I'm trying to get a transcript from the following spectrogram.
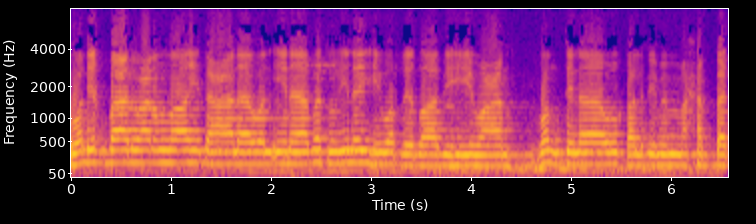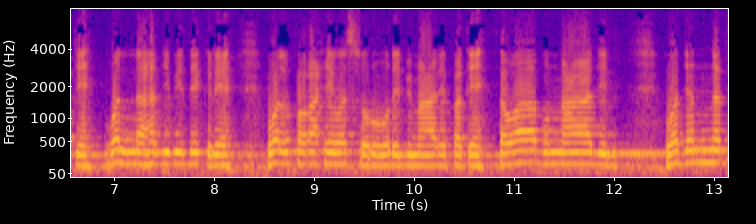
والإقبال على الله تعالى والإنابة إليه والرضا به وعنه وامتلاء القلب من محبته واللهج بذكره والفرح والسرور بمعرفته ثواب عادل وجنة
